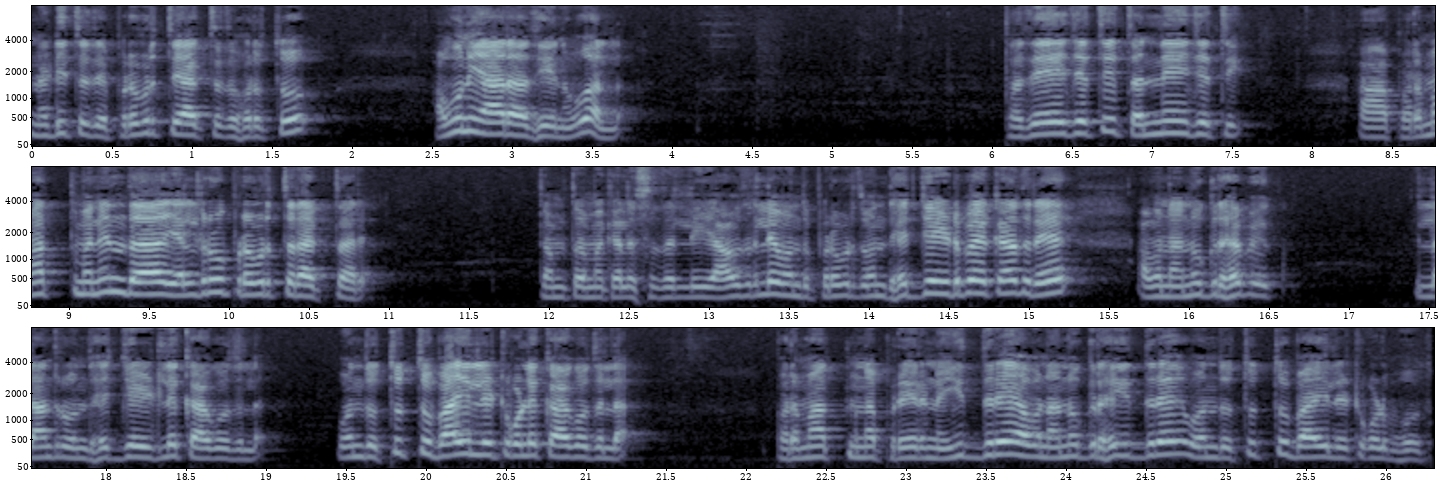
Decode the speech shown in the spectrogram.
ನಡೀತದೆ, ಪ್ರವೃತ್ತಿ ಆಗ್ತದೆ ಹೊರತು ಅವನು ಯಾರ ಅಧೀನವೂ ಅಲ್ಲ. ತದೇ ಜತಿ ತನ್ನೇ ಜತಿ. ಆ ಪರಮಾತ್ಮನಿಂದ ಎಲ್ಲರೂ ಪ್ರವೃತ್ತರಾಗ್ತಾರೆ. ತಮ್ಮ ತಮ್ಮ ಕೆಲಸದಲ್ಲಿ ಯಾವುದರಲ್ಲೇ ಒಂದು ಪ್ರವೃತ್ತಿ, ಒಂದು ಹೆಜ್ಜೆ ಇಡಬೇಕಾದ್ರೆ ಅವನ ಅನುಗ್ರಹ ಬೇಕು. ಇಲ್ಲಾಂದ್ರೆ ಒಂದು ಹೆಜ್ಜೆ ಇಡಲಿಕ್ಕಾಗೋದಿಲ್ಲ. ಒಂದು ತುತ್ತು ಬಾಯಲ್ಲಿ ಇಟ್ಕೊಳ್ಳಿಕ್ಕಾಗೋದಿಲ್ಲ ಪರಮಾತ್ಮನ ಪ್ರೇರಣೆ ಇದ್ದರೆ ಅವನ ಅನುಗ್ರಹ ಇದ್ದರೆ ಒಂದು ತುತ್ತು ಬಾಯಲ್ಲಿ ಇಟ್ಕೊಳ್ಬಹುದು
